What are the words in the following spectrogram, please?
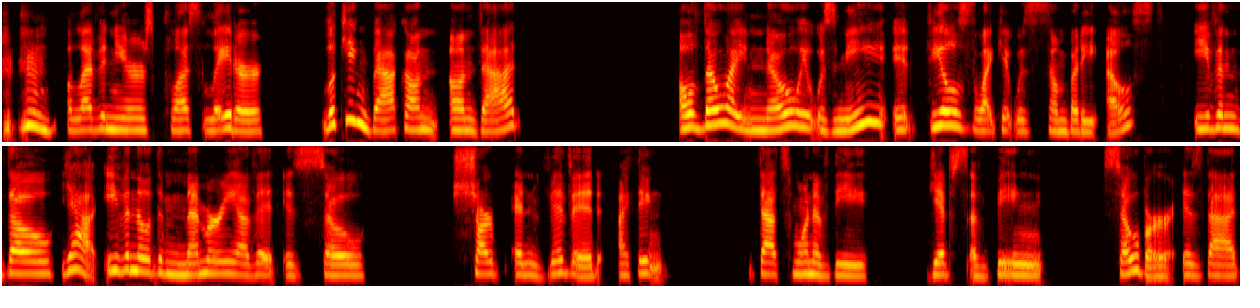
11 years plus later, looking back on on that, although I know it was me, it feels like it was somebody else even though yeah, even though the memory of it is so sharp and vivid, I think that's one of the gifts of being sober is that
